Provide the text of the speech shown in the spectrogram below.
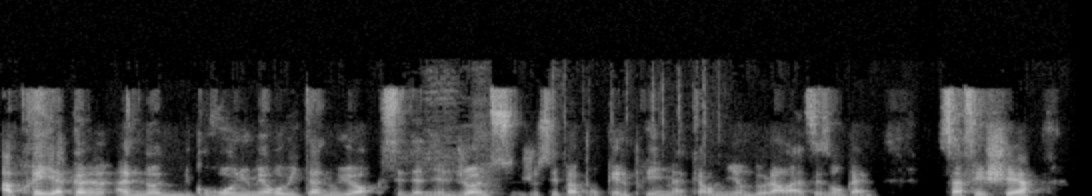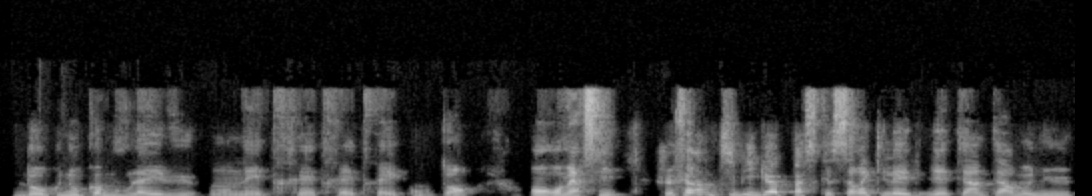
Après, il y a quand même un autre gros numéro 8 à New York, c'est Daniel Jones. Je ne sais pas pour quel prix, mais à 40 millions de dollars la saison, quand même, ça fait cher. Donc, nous, comme vous l'avez vu, on est très, très, très contents. On remercie. Je vais faire un petit big up parce que c'est vrai qu'il était intervenu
